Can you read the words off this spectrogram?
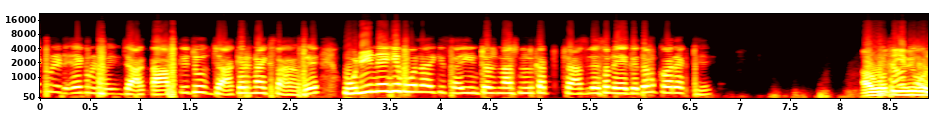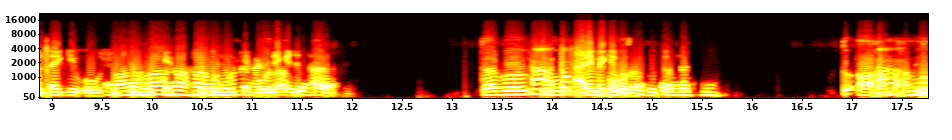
एक मिनट एक मिनट भाई जा, आपके जो जाकिर नायक साहब है उन्हीं ने ही बोला है कि सही इंटरनेशनल का ट्रांसलेशन एकदम करेक्ट है। और वो तो ये भी बोलता है कि वो हाँ, हाँ, हाँ, के अंडे के जैसा तब तो अरे मैं क्या बोल रहा हूँ? तो हम हम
